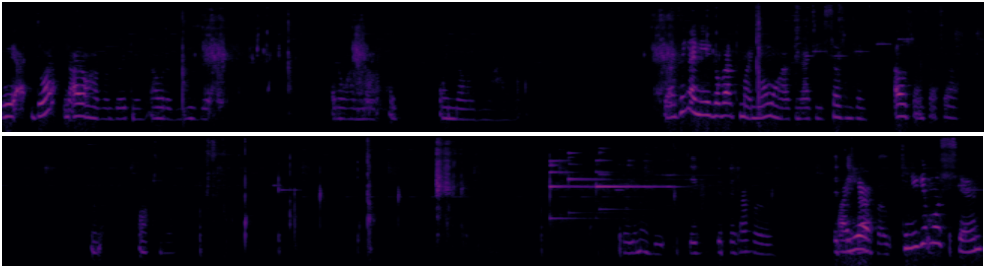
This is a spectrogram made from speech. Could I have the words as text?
Wait, do I? No, I don't have unbreaking. I would have used it. I don't have not. I, I know I do not have it. But I think I need to go back to my normal house and actually sell something else on House. An auction house. Well, you know, if they if they have a if Right here. Can you get more stone?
